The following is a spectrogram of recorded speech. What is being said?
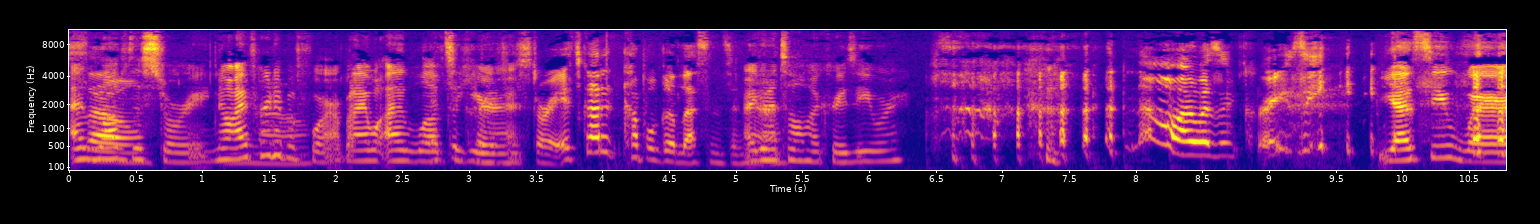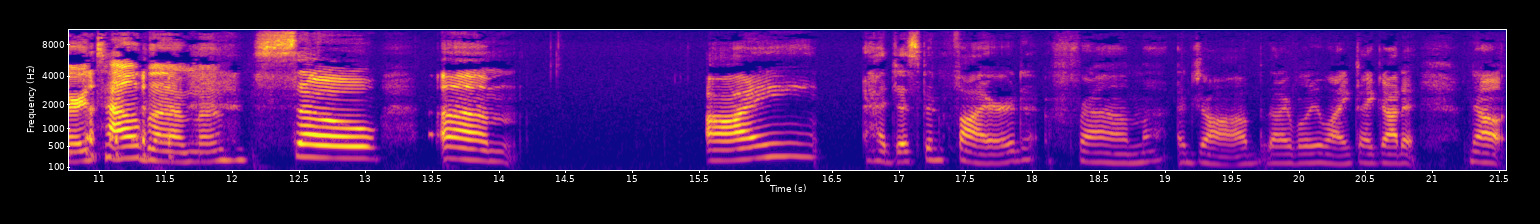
I love So- this story. No, I've heard it before, but I, I love It's to a hear crazy it. story. It's got a couple good lessons in it. Are you gonna tell them how crazy you were? no, I wasn't crazy. yes, you were. tell them. So, um, I had just been fired from a job that I really liked. I got it. Now,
